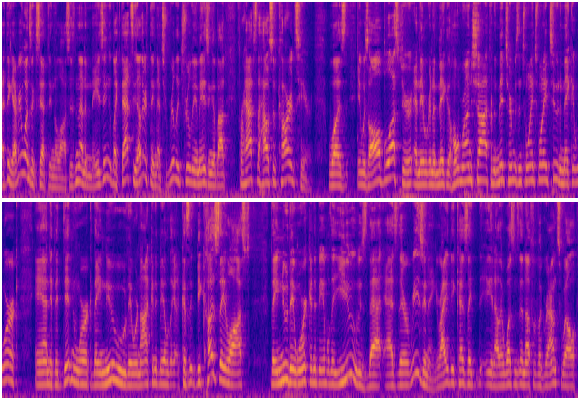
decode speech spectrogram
I think everyone's accepting the loss. Isn't that amazing? Like that's the other thing that's really truly amazing about perhaps the House of Cards here was it was all bluster and they were going to make a home run shot for the midterms in 2022 to make it work. And if it didn't work, they knew they were not going to be able to because because they lost they knew they weren't going to be able to use that as their reasoning, right? Because they, you know, there wasn't enough of a groundswell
